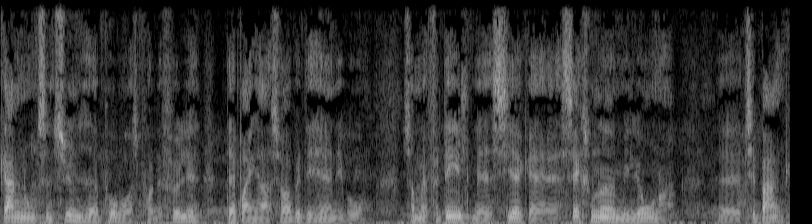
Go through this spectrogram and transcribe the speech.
gang nogle sandsynligheder på vores portefølje, der bringer os op i det her niveau, som er fordelt med ca. 600 millioner til bank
